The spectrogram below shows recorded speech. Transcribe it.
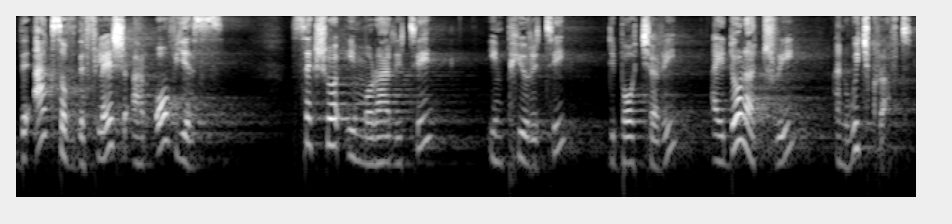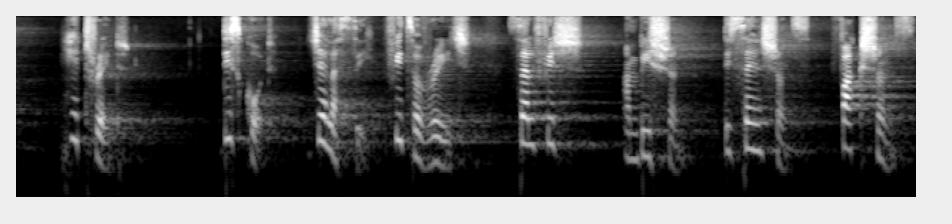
The acts of the flesh are obvious sexual immorality, impurity, debauchery, idolatry, and witchcraft, hatred, discord, jealousy, fits of rage, selfish ambition, dissensions, factions,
